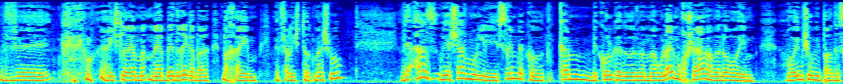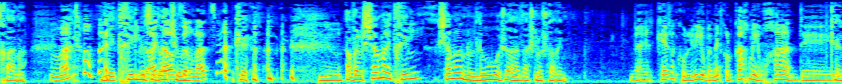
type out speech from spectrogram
והאיש לא היה מאבד רגע בחיים, אפשר לשתות משהו. ואז הוא ישב מולי 20 דקות, קם בקול גדול ואמר, אולי מוכשר, אבל לא רואים. רואים שהוא מפרדס חנה. מה אתה אומר? והתחיל זו בסדרת הייתה שיעור. אובזרבציה? כן. אבל שמה התחיל, שמה נולדו הש- השלושה ערים. וההרכב הקולי הוא באמת כל כך מיוחד, אה, כן.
